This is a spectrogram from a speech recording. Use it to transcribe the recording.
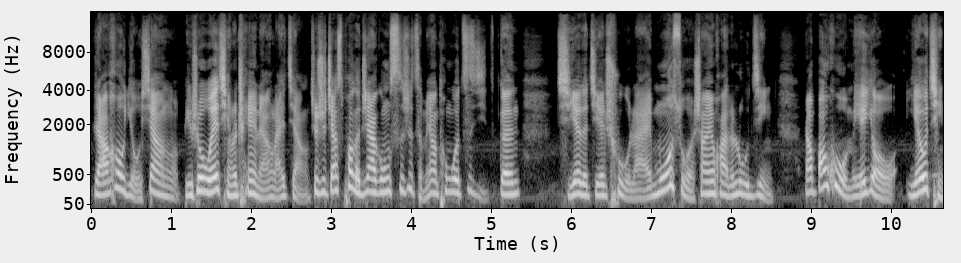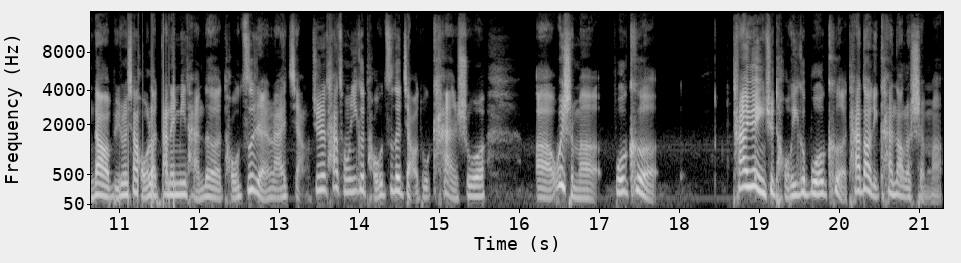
然后有像，比如说我也请了陈彦良来讲，就是 JustPod 这家公司是怎么样通过自己跟企业的接触来摸索商业化的路径。然后包括我们也有也有请到，比如说像投了大内密谈的投资人来讲，就是他从一个投资的角度看说，呃，为什么播客他愿意去投一个播客，他到底看到了什么？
